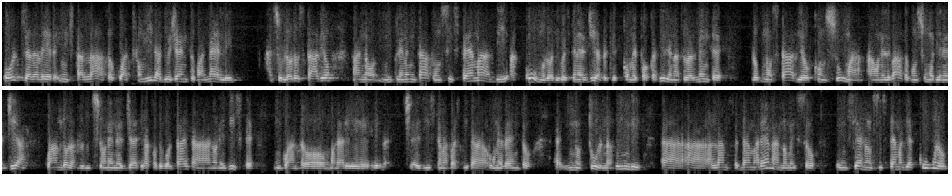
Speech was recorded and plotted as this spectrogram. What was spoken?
oltre ad aver installato 4.200 pannelli sul loro stadio hanno implementato un sistema di accumulo di questa energia perché come può capire naturalmente uno stadio consuma, ha un elevato consumo di energia quando la produzione energetica fotovoltaica non esiste, in quanto magari eh, esiste una partita, un evento eh, in notturna. Quindi eh, all'Amsterdam Arena hanno messo insieme un sistema di accumulo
